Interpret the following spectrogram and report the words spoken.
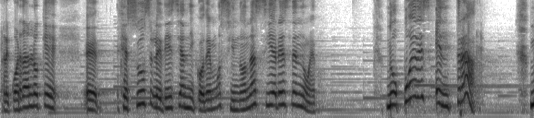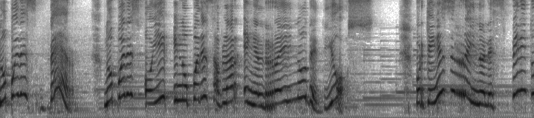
¿Recuerdan lo que eh, Jesús le dice a Nicodemo? Si no nacieres de nuevo, no puedes entrar, no puedes ver, no puedes oír y no puedes hablar en el reino de Dios. Porque en ese reino el Espíritu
